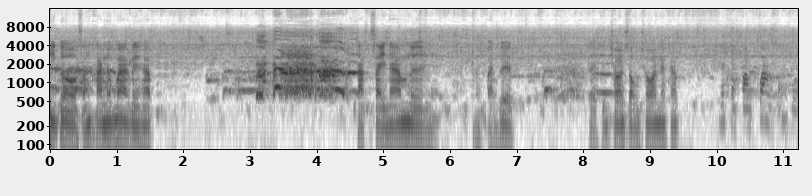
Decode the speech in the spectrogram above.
นี่ก็สำคัญมากๆเลยครับ ตักใส่น้ำเลยนักปั่นก็จะใส่เป็นช้อนสองช้อนนะครับ แล้วแต่ความกว้างของบ่อ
